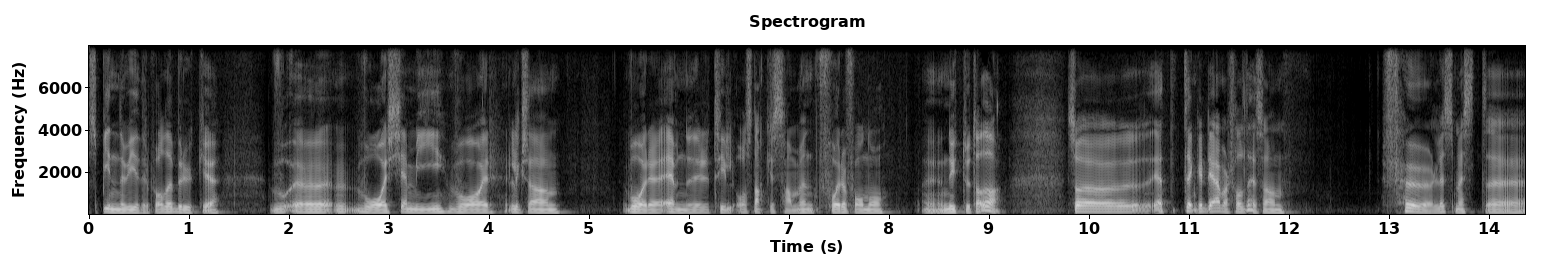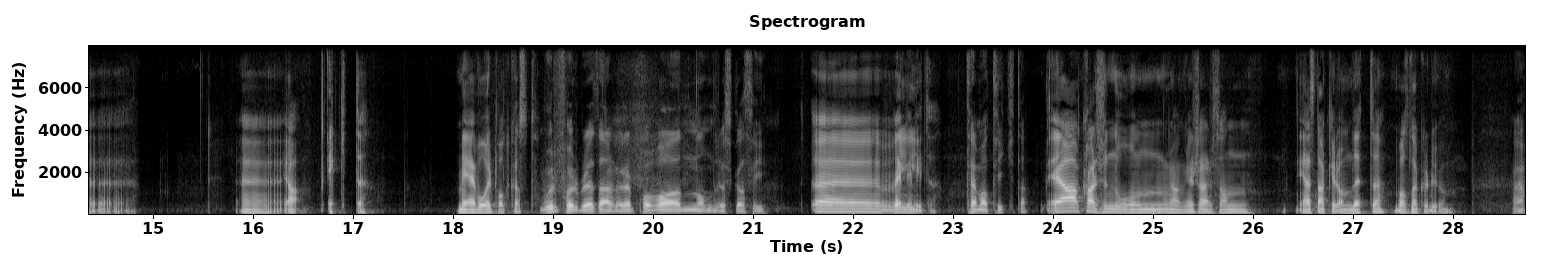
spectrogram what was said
Spinne videre på det. Bruke øh, vår kjemi, vår liksom Våre evner til å snakke sammen for å få noe øh, nytt ut av det. da. Så jeg tenker det er i hvert fall det som føles mest øh, øh, ja, ekte med vår podkast. Hvor forberedt er dere på hva den andre skal si? Veldig lite. Tematikk, da? Ja, kanskje noen ganger så er det sånn Jeg snakker om dette, hva snakker du om? Ja.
